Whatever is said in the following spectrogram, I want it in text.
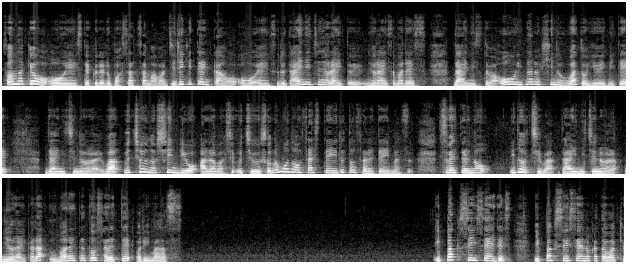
そんな今日を応援してくれる菩薩様は自力転換を応援する大日如来という如来様です。大日では大いなる火の輪という意味で大日如来は宇宙の真理を表し宇宙そのものを指しているとされています。すべての命は大日如来から生まれたとされております。一泊水星です。一泊水星の方は今日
